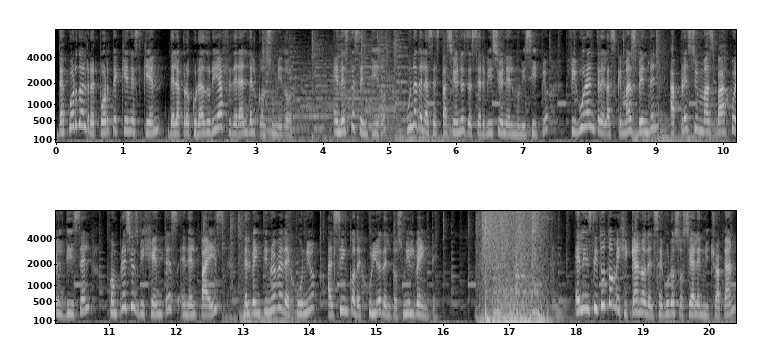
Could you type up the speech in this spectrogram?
de acuerdo al reporte Quién es quién de la Procuraduría Federal del Consumidor. En este sentido, una de las estaciones de servicio en el municipio figura entre las que más venden a precio más bajo el diésel con precios vigentes en el país del 29 de junio al 5 de julio del 2020. El Instituto Mexicano del Seguro Social en Michoacán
